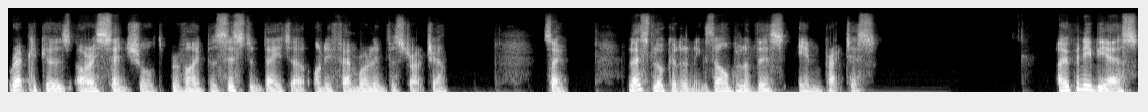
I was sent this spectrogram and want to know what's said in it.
Replicas are essential to provide persistent data on ephemeral infrastructure. So Let's look at an example of this in practice. OpenEBS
